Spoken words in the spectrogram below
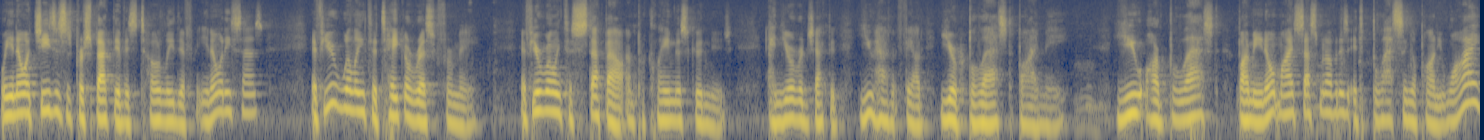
Well, you know what? Jesus' perspective is totally different. You know what he says? If you're willing to take a risk for me, if you're willing to step out and proclaim this good news and you're rejected, you haven't failed. You're blessed by me. You are blessed by me. You know what my assessment of it is? It's blessing upon you. Why?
